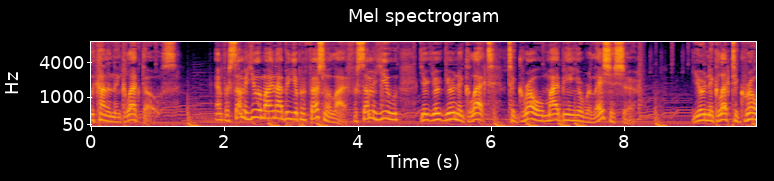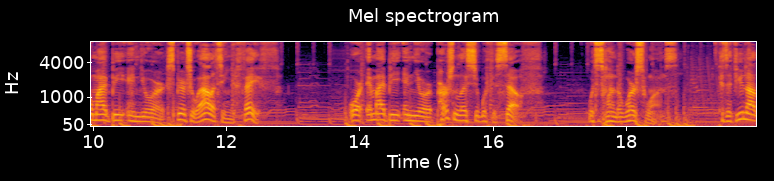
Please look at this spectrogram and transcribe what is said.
we kind of neglect those. And for some of you, it might not be your professional life. For some of you, your, your, your neglect to grow might be in your relationship. Your neglect to grow might be in your spirituality and your faith or it might be in your personal relationship with yourself, which is one of the worst ones. Because if you're not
